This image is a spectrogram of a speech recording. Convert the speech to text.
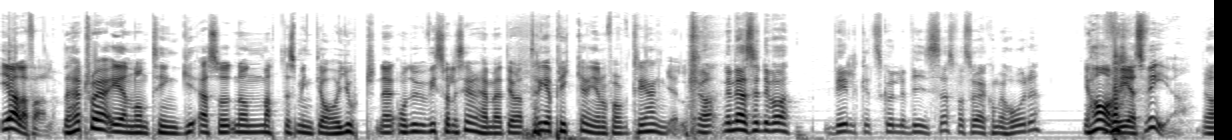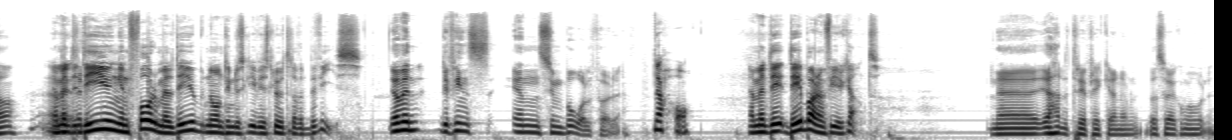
I alla fall. Det här tror jag är någonting, alltså någon matte som inte jag har gjort. När, om du visualiserar det här med att göra tre prickar genom form av triangel. ja. Men alltså det var, vilket skulle visas, var så jag kommer ihåg det. Jaha, Va? VSV? Ja. Ja men det, det är ju ingen formel, det är ju någonting du skriver i slutet av ett bevis. Ja men det finns en symbol för det. Jaha. Ja men det, det är bara en fyrkant. Nej, jag hade tre prickar nämligen. Det var så jag kommer ihåg det.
